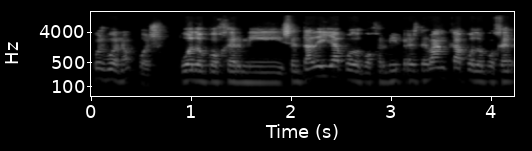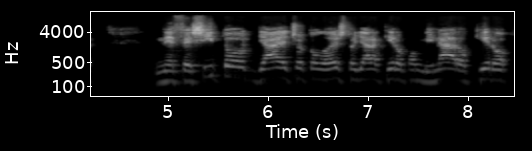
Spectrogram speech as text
Pues bueno, pues puedo coger mi sentadilla, puedo coger mi press de banca, puedo coger. Necesito, ya he hecho todo esto y ahora quiero combinar o quiero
